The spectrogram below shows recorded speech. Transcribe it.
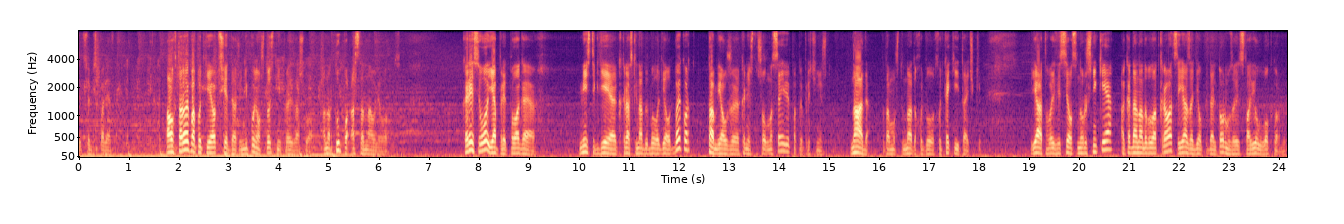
это все бесполезно. А во второй попытке я вообще даже не понял, что с ней произошло. Она тупо останавливалась. Скорее всего, я предполагаю, месте, где как раз надо было делать бэквард, там я уже, конечно, шел на сейве по той причине, что надо, потому что надо хоть было хоть какие-то очки. Я отвиселся на ручнике, а когда надо было открываться, я задел педаль тормоза и словил лок тормоза.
